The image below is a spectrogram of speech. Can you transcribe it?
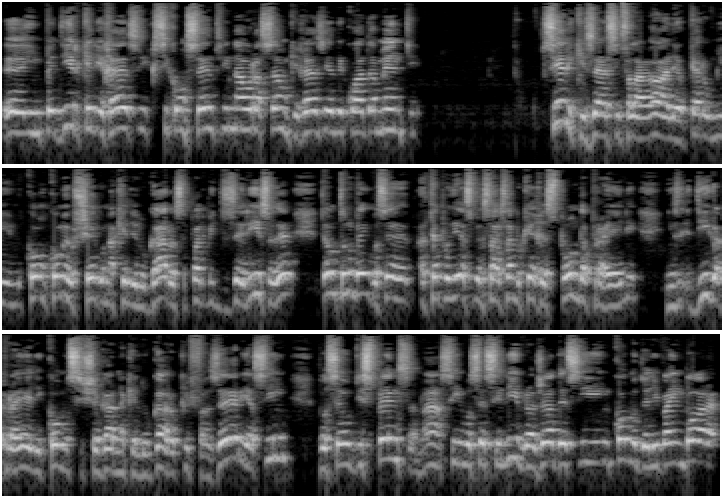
é impedir que ele reze, que se concentre na oração, que reze adequadamente. Se ele quisesse falar, olha, eu quero me, como, como eu chego naquele lugar, você pode me dizer isso, né? então tudo bem, você até poderia pensar, sabe o que? Responda para ele, diga para ele como se chegar naquele lugar, o que fazer, e assim você o dispensa, é? assim você se livra já desse incômodo, ele vai embora.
